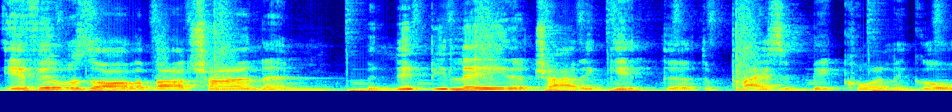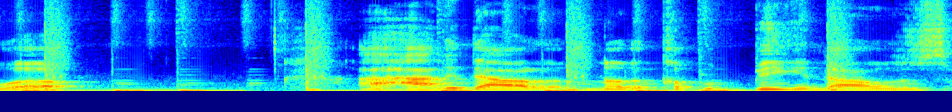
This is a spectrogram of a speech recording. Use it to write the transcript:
If it was all about trying to manipulate or try to get the, the price of Bitcoin to go up, I highly doubt another couple billion dollars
